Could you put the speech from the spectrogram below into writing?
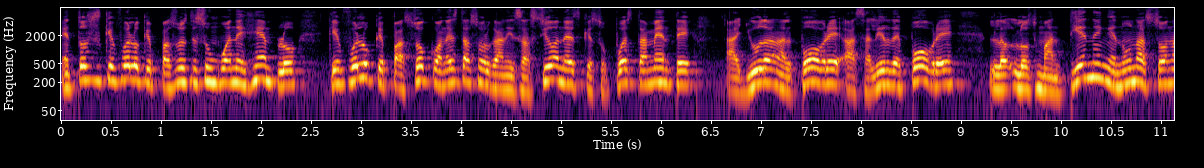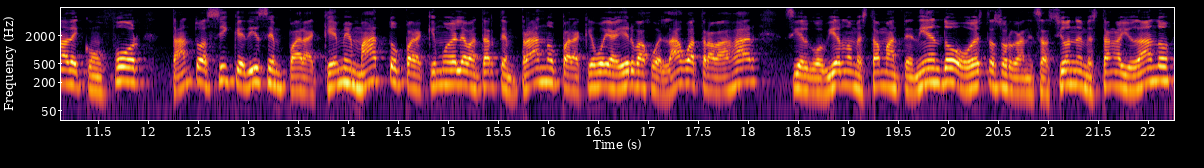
Entonces, ¿qué fue lo que pasó? Este es un buen ejemplo, ¿qué fue lo que pasó con estas organizaciones que supuestamente ayudan al pobre a salir de pobre, los mantienen en una zona de confort, Tanto así que dicen, ¿para qué me mato? ¿Para qué me voy a levantar temprano? ¿Para qué voy a ir bajo el agua a trabajar si el gobierno me está manteniendo o estas organizaciones me están ayudando?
